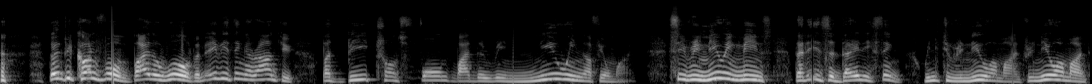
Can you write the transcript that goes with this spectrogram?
don't be conformed by the world and everything around you, but be transformed by the renewing of your mind. See, renewing means that it's a daily thing. We need to renew our mind, renew our mind.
